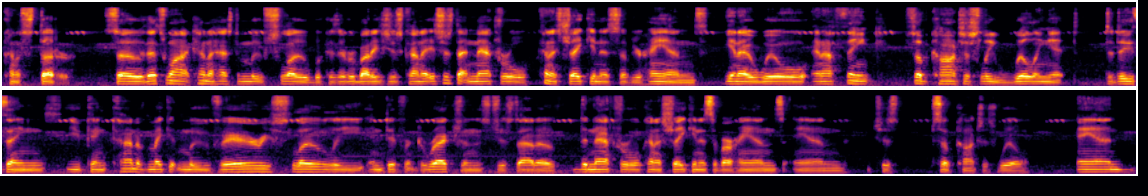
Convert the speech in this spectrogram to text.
kind of stutter. So that's why it kind of has to move slow because everybody's just kind of it's just that natural kind of shakiness of your hands, you know, will and I think subconsciously willing it to do things, you can kind of make it move very slowly in different directions just out of the natural kind of shakiness of our hands and just subconscious will. And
